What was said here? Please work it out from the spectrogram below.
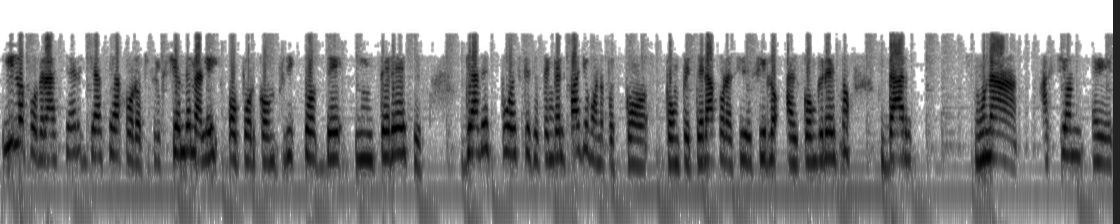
y lo podrá hacer ya sea por obstrucción de la ley o por conflicto de intereses. Ya después que se tenga el fallo, bueno, pues competirá, por así decirlo, al Congreso dar una acción eh,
